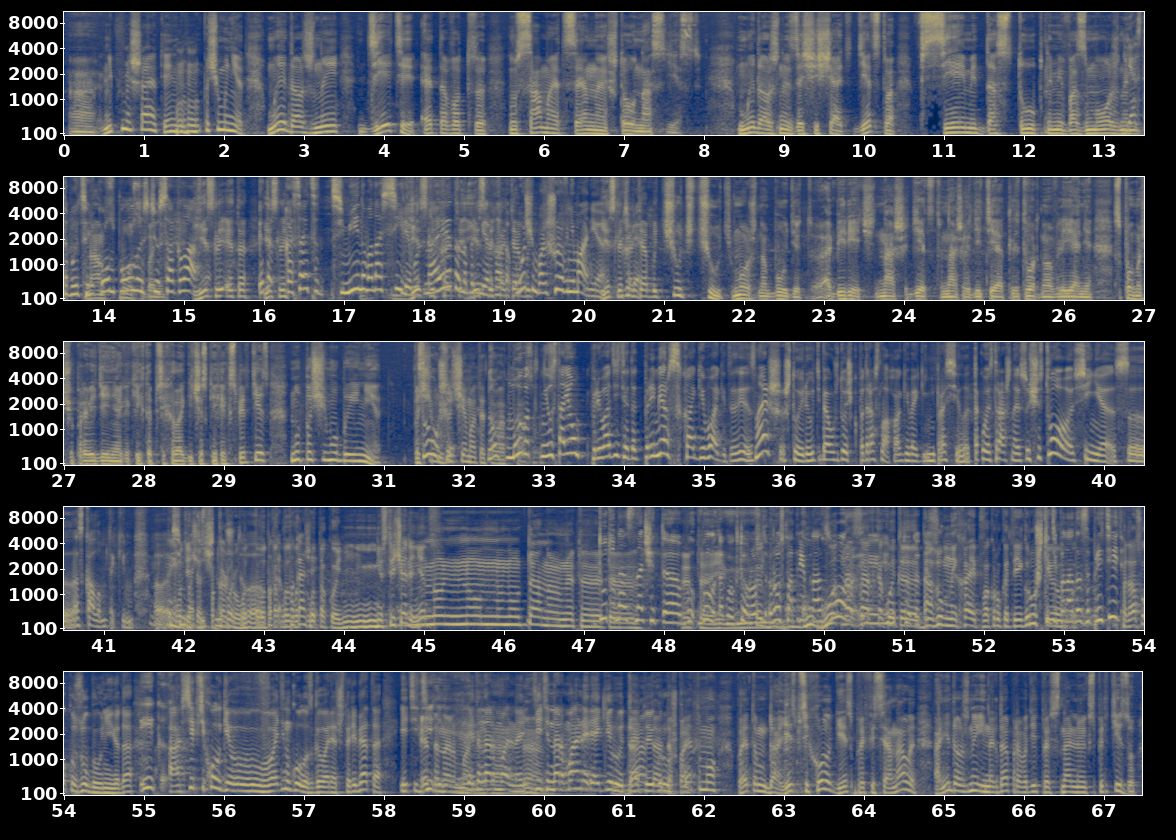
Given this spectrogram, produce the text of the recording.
э, не помешает. Я, угу. ну, почему нет? Мы должны... Дети – это вот ну, самое ценное, что у нас есть. Мы должны защищать детство всеми доступными, возможными Я с тобой целиком полностью согласна. Если это, это если, касается семейного насилия. Вот на хотя, это, например, надо бы, очень большое внимание. Если уделять. хотя бы чуть-чуть можно будет оберечь наше детство, наших детей от литворного влияния с помощью проведения каких-то психологических экспертиз, ну почему бы и нет? Почему? Слушай, Зачем от этого ну, Мы вот не устаем приводить этот пример с Хаги-Ваги. Ты знаешь, что? Или у тебя уже дочка подросла, Хаги-Ваги не просила? Это такое страшное существо синее с оскалом таким э, вот я сейчас покажу. Вот, вот, вот, вот, вот, вот такой. Не встречали, нет? Ну, ну, ну, ну да, ну это... Тут это, у нас, значит, э, это, было такое, кто? Рос, Роспотребнадзор? Год назад какой-то безумный хайп вокруг этой игрушки. Что, типа, надо запретить? Поскольку зубы у нее, да? И... А все психологи в один голос говорят, что, ребята, эти дети... Это нормально. Это нормально. Да, Дети нормально реагируют да, на эту да, игрушку. Да, поэтому Поэтому, да, есть психологи, есть профессионалы, они должны иногда проводить профессиональную экспертизу.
